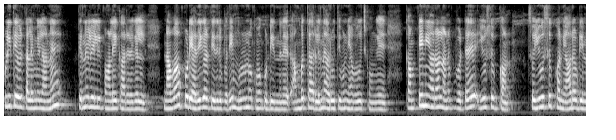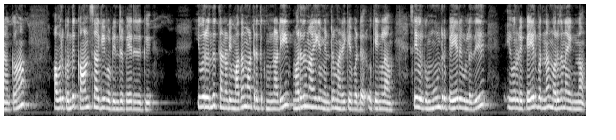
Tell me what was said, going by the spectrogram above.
புலித்தேவர் தலைமையிலான திருநெல்வேலி பாளையக்காரர்கள் நவாப்புடைய அதிகாரத்தை எதிர்ப்பதை முழு நோக்கமாக கொண்டிருந்தனர். ஐம்பத்தாறுலேருந்து அறுபத்தி மூணு ஞாபகம் வச்சுக்கோங்க. கம்பெனியாரால் அனுப்பப்பட்ட யூசுப் கான். ஸோ யூசுப் கான் யார் அப்படின்னாக்கா அவருக்கு வந்து கான் சாஹிப் அப்படின்ற பேர் இருக்குது இவர் வந்து தன்னுடைய மதம் மாற்றத்துக்கு முன்னாடி மருதநாயகம் என்றும் அழைக்கப்பட்டார். ஓகேங்களா ஸோ இவருக்கு மூன்று பெயர் உள்ளது. இவருடைய பெயர் பார்த்தீங்கன்னா மருதநாயகம் தான்.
